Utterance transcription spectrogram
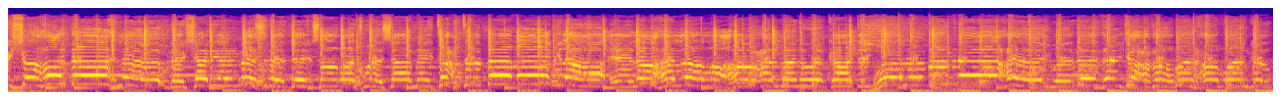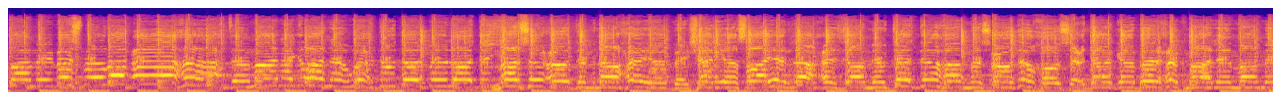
الشهاده أهل ابن شري المسردي صارت وسامي تحت بر مناحي بشري صاير له حزامي وجدها مسعود اخو سعده قبل حكمه الامامي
